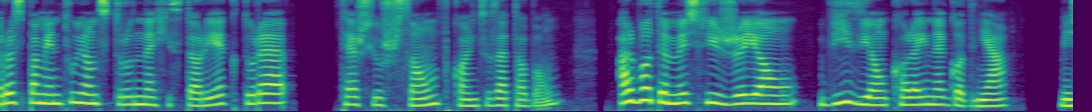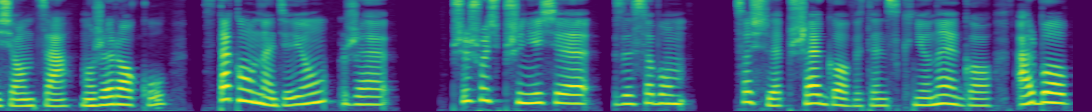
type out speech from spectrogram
rozpamiętując trudne historie, które też już są w końcu za tobą, albo te myśli żyją wizją kolejnego dnia, miesiąca, może roku, z taką nadzieją, że przyszłość przyniesie ze sobą coś lepszego, wytęsknionego, albo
